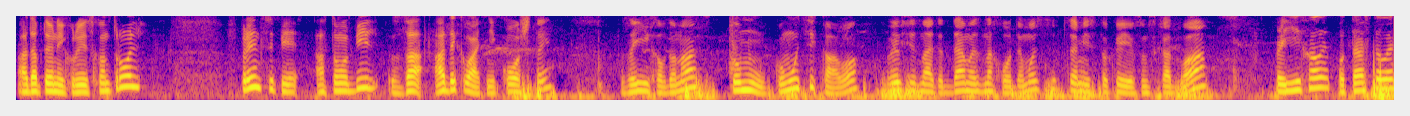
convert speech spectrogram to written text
Адаптивний круїз-контроль. В принципі, автомобіль за адекватні кошти заїхав до нас. Тому, кому цікаво, ви всі знаєте, де ми знаходимося. Це місто Київ, Сумська 2. Приїхали, потестили,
